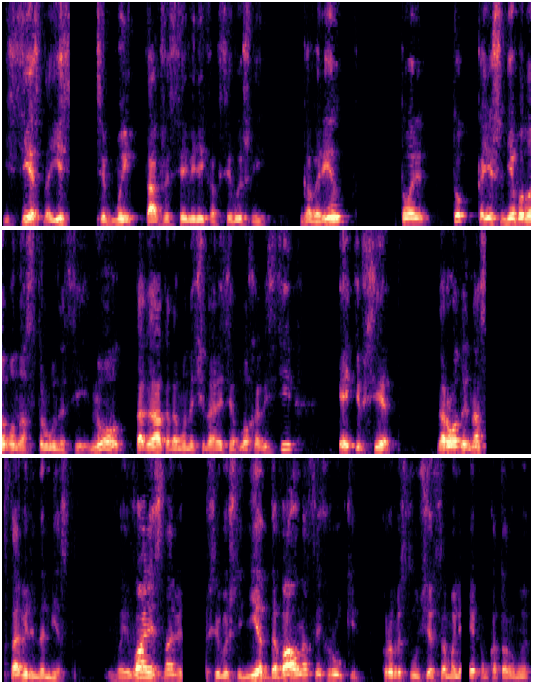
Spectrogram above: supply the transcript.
естественно, если бы мы также все вели, как Всевышний говорил в Торе, то, конечно, не было бы у нас трудностей. Но тогда, когда мы начинали себя плохо вести, эти все народы нас ставили на место. И воевали с нами, Всевышний не отдавал нас их руки, кроме случая с Амалеком, который мы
